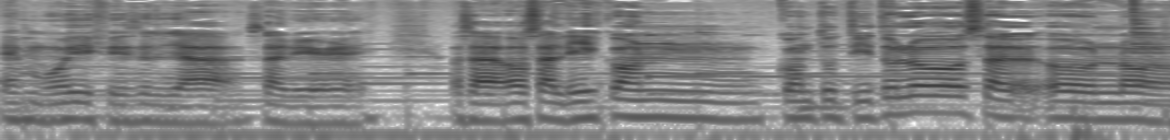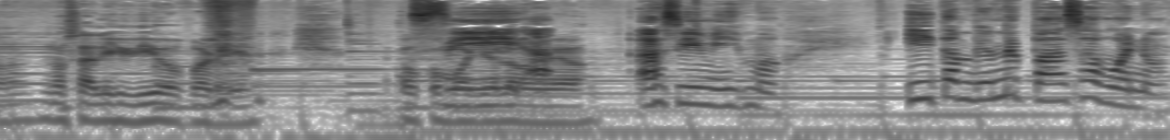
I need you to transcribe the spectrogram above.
es muy difícil ya salir. O sea, o salís con, con tu título o, sal- o no, no salís vivo por ahí. O como Sí, yo lo a- veo. Así mismo. Y también me pasa, bueno,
